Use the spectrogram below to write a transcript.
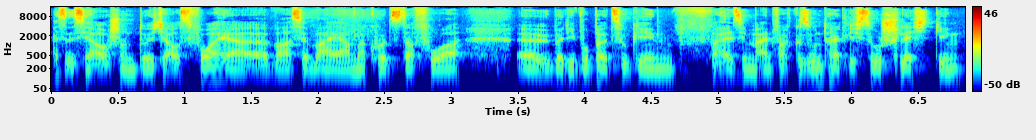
es ist ja auch schon durchaus vorher, äh, war es ja, war ja mal kurz davor, äh, über die Wupper zu gehen, weil es ihm einfach gesundheitlich so schlecht ging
